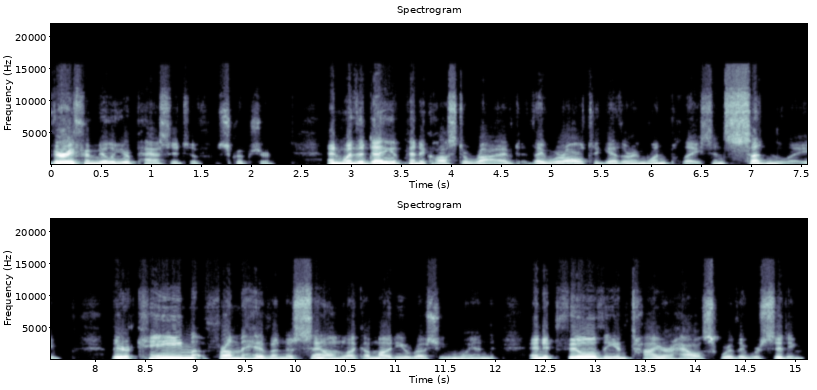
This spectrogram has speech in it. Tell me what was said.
very familiar passage of Scripture. And when the day of Pentecost arrived, they were all together in one place. And suddenly there came from heaven a sound like a mighty rushing wind, and it filled the entire house where they were sitting.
